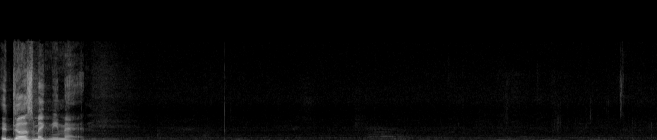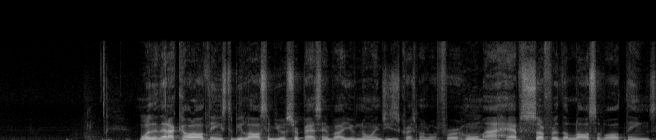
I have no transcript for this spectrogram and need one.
it does make me mad. More than that, I count all things to be lost in view of surpassing value of knowing Jesus Christ my Lord, for whom I have suffered the loss of all things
